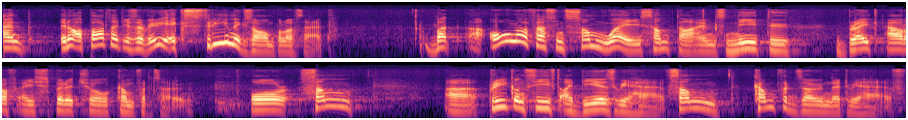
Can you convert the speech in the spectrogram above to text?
And, you know, apartheid is a very extreme example of that. But uh, all of us, in some way, sometimes need to break out of a spiritual comfort zone. or some uh, preconceived ideas we have, some comfort zone that we have.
